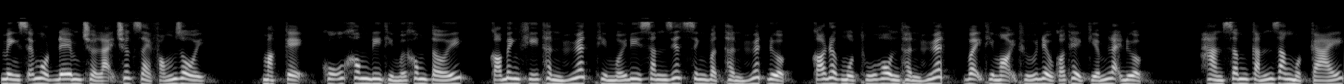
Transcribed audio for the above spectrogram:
mình sẽ một đêm trở lại trước giải phóng rồi. Mặc kệ, cũ không đi thì mới không tới, có binh khí thần huyết thì mới đi săn giết sinh vật thần huyết được, có được một thú hồn thần huyết, vậy thì mọi thứ đều có thể kiếm lại được. Hàn Sâm cắn răng một cái,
